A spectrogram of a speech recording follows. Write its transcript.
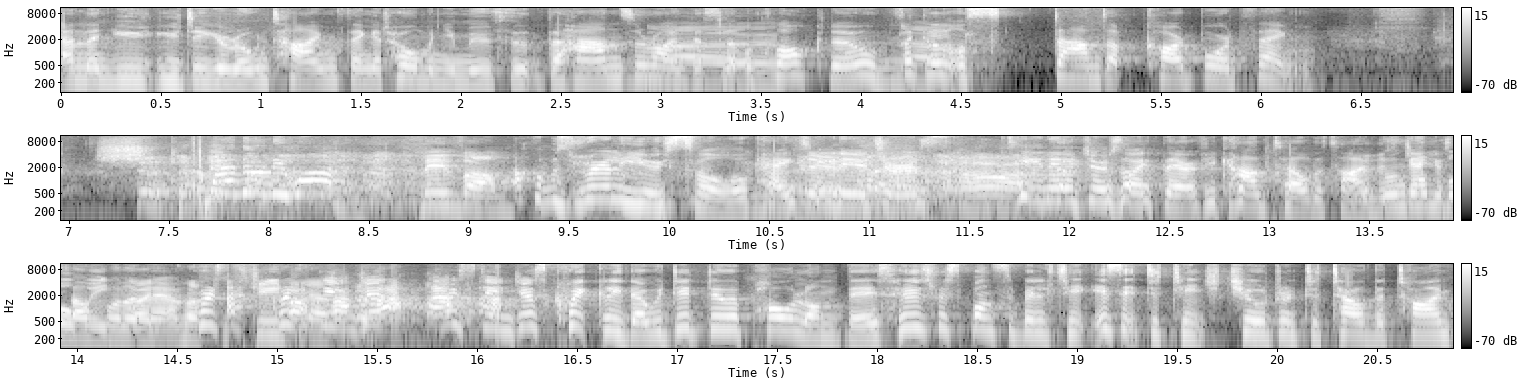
And then you, you do your own time thing at home and you move the, the hands around no, this little clock? No? It's no. like a little stand-up cardboard thing. Shh. Yeah, the only one. Move on. It was really useful, okay, teenagers. Teenagers out there, if you can't tell the time, go and get yourself one of them. Christine, just, Christine, just quickly, though, we did do a poll on this. Whose responsibility is it to teach children to tell the time?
